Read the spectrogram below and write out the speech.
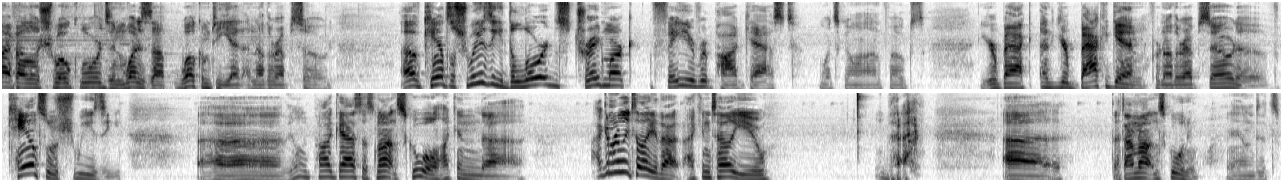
my fellow Schwoke Lords, and what is up? Welcome to yet another episode of Cancel Schweezy, the Lord's trademark favorite podcast. What's going on, folks? You're back, and you're back again for another episode of Cancel Schweezy. Uh, the only podcast that's not in school. I can, uh, I can really tell you that. I can tell you that, uh, that I'm not in school anymore. And it's,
